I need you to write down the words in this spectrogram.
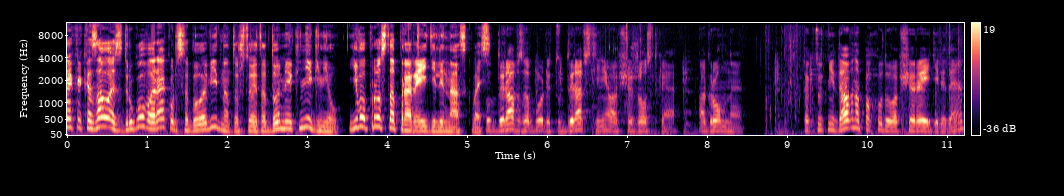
Как оказалось, с другого ракурса было видно то, что этот домик не гнил. Его просто прорейдили насквозь. Тут дыра в заборе, тут дыра в стене вообще жесткая, огромная. Так тут недавно, походу, вообще рейдили, да?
